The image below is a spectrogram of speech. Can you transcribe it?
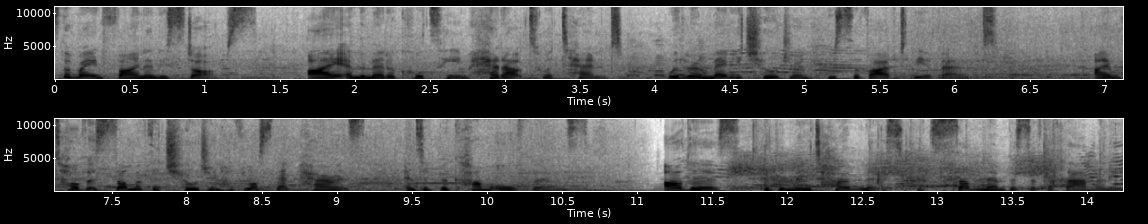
the rain finally stops, I and the medical team head out to a tent where there are many children who survived the event. I'm told that some of the children have lost their parents and have become orphans. Others have been made homeless with some members of the family.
